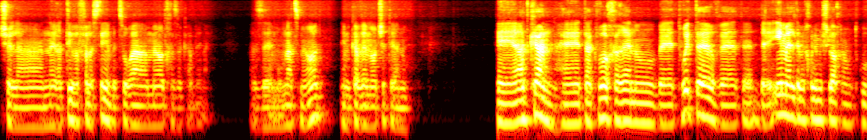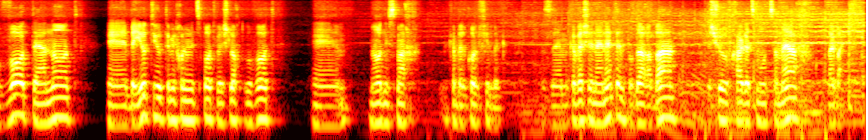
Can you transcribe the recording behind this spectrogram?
של הנרטיב הפלסטיני בצורה מאוד חזקה בעיניי. אז אה, מומלץ מאוד, אני מקווה מאוד שתענו. אה, עד כאן, תעקבו אחרינו בטוויטר ובאימייל אתם יכולים לשלוח לנו תגובות, טענות, ביוטיוב אתם יכולים לצפות ולשלוח תגובות. מאוד נשמח לקבל כל פידבק. אז מקווה שנהניתם, תודה רבה, ושוב חג עצמאות שמח, ביי ביי.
